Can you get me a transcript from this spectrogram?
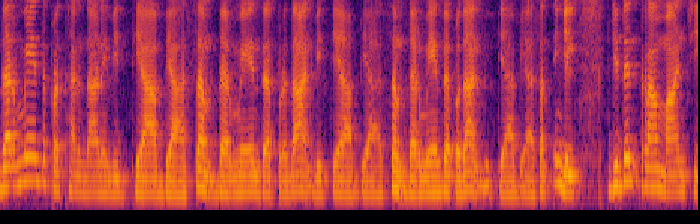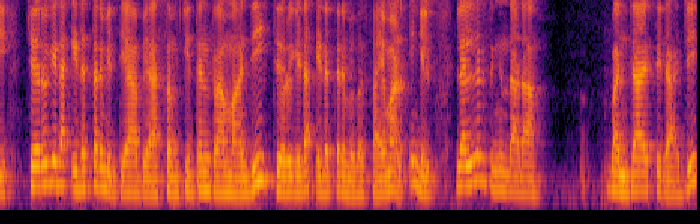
ധർമ്മേന്ദ്ര പ്രധാൻ എന്താണ്? വിദ്യാഭ്യാസം. ധർമ്മേന്ദ്ര പ്രധാൻ വിദ്യാഭ്യാസം. ധർമ്മേന്ദ്ര പ്രധാൻ വിദ്യാഭ്യാസം. എങ്കിൽ ജിതൻ റാം മാഞ്ചി ചെറുകിട ഇടത്തരം വിദ്യാഭ്യാസം. ജിതൻ റാം മാഞ്ചി ചെറുകിട ഇടത്തരം വ്യവസായമാണ്. എങ്കിൽ ലല്ലൻ സിംഗ് എന്താടാ? പഞ്ചായത്ത് രാജ്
